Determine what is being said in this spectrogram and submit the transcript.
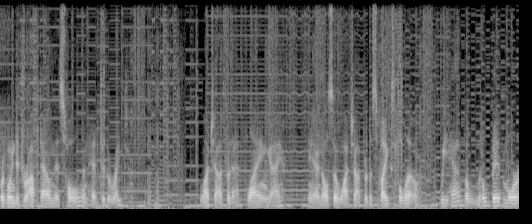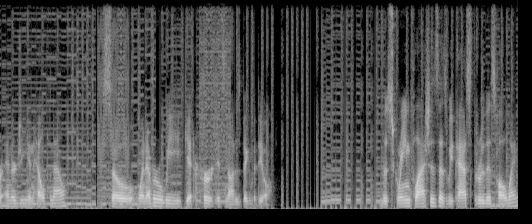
We're going to drop down this hole and head to the right. Watch out for that flying guy, and also watch out for the spikes below. We have a little bit more energy and health now, so whenever we get hurt, it's not as big of a deal. The screen flashes as we pass through this hallway,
